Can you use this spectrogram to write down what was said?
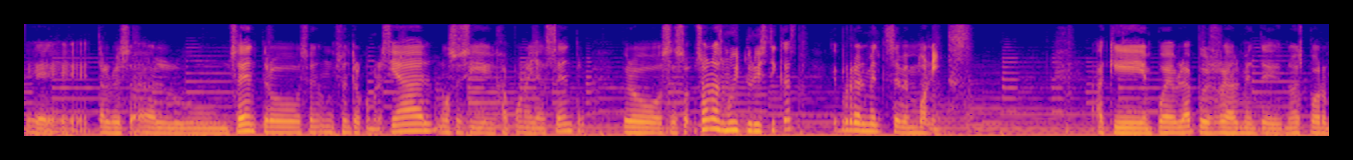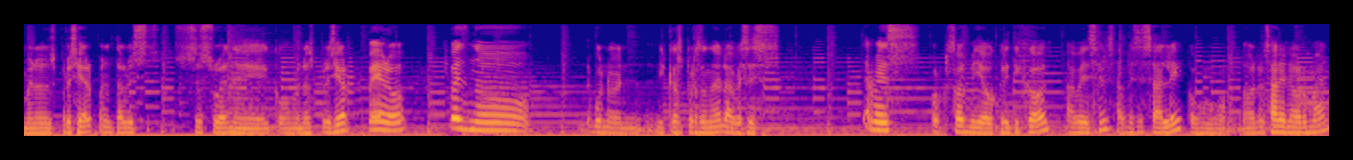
eh, tal vez algún centro, un centro comercial, no sé si en Japón haya centro, pero zonas muy turísticas que pues, realmente se ven bonitas. Aquí en Puebla, pues realmente no es por menospreciar, bueno, tal vez se suene como menospreciar, pero pues no, bueno, en mi caso personal a veces, tal vez porque soy medio crítico, a veces, a veces sale como, sale normal,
